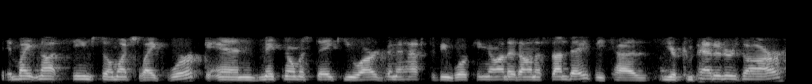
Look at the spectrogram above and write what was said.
it might not seem so much like work. And make no mistake, you are going to have to be working on it on a Sunday because your competitors are.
